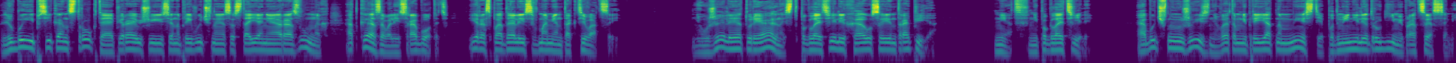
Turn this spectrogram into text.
Любые пси-конструкты, опирающиеся на привычное состояние разумных, отказывались работать и распадались в момент активации. Неужели эту реальность поглотили хаос и энтропия? Нет, не поглотили. Обычную жизнь в этом неприятном месте подменили другими процессами.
